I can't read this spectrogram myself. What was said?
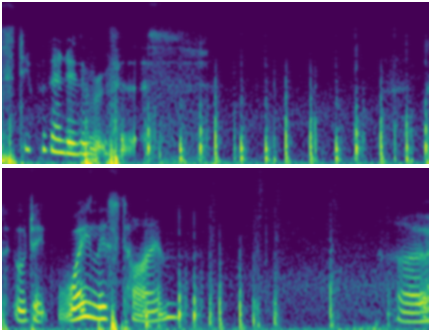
Steve, we're gonna do the roof for this. It will take way less time. Uh,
